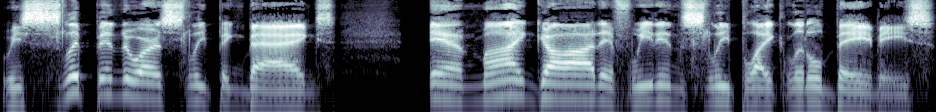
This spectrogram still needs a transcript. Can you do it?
we slip into our sleeping bags, and my God, if we didn't sleep like little babies.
